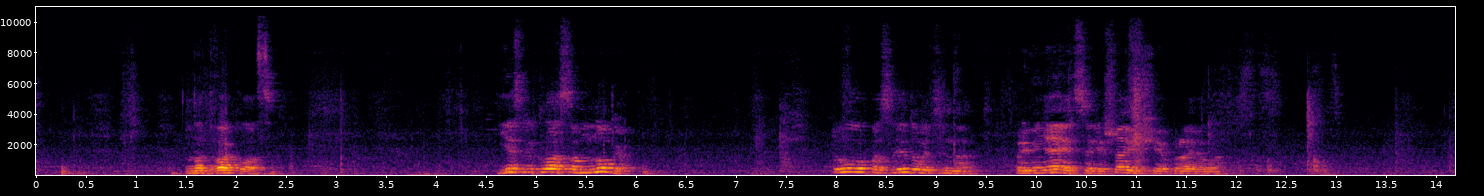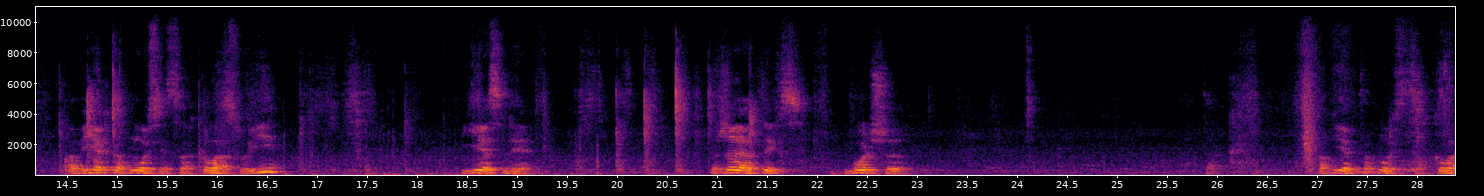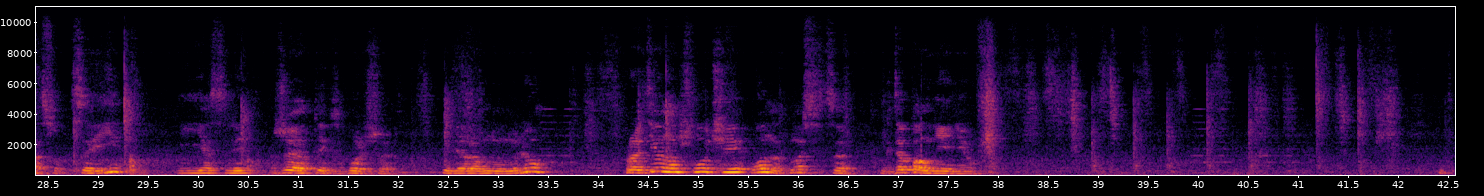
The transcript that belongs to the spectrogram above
на два класса. Если классов много, то последовательно применяется решающее правило. Объект относится к классу И, если g от x больше так, объект относится к классу CI, и если g от x больше или равно нулю, в противном случае он относится к дополнению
